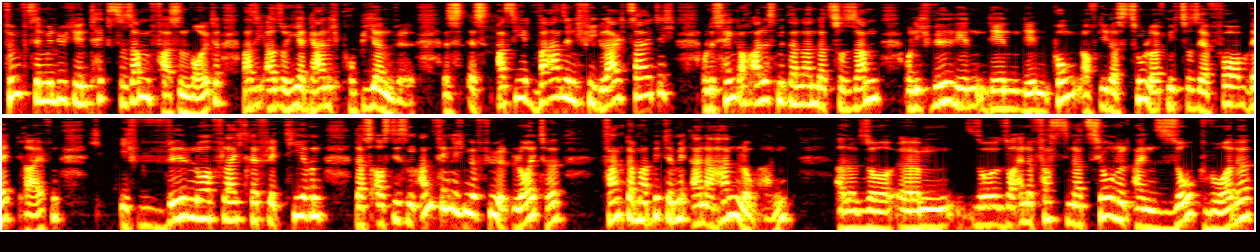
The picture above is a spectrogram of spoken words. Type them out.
15-minütigen Text zusammenfassen wollte, was ich also hier gar nicht probieren will. Es, es passiert wahnsinnig viel gleichzeitig und es hängt auch alles miteinander zusammen und ich will den, den, den Punkten, auf die das zuläuft, nicht zu sehr vorweggreifen. Ich, ich will nur vielleicht reflektieren, dass aus diesem anfänglichen Gefühl, Leute, fangt doch mal bitte mit einer Handlung an. Also so, ähm, so, so eine Faszination und ein Sog wurde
